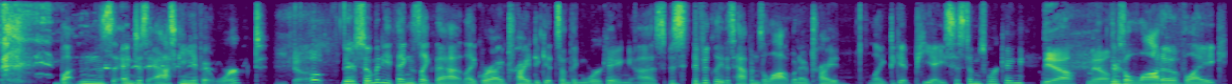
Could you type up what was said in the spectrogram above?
buttons and just asking if it worked. yeah. There's so many things like that, like where I've tried to get something working. Uh, specifically, this happens a lot when I've tried like to get PA systems working. Yeah. No. There's a lot of like,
